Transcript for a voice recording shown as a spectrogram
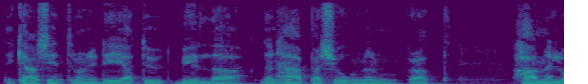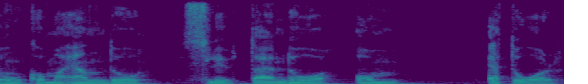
det kanske inte är någon idé att utbilda den här personen för att han eller hon kommer ändå sluta ändå om ett år.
